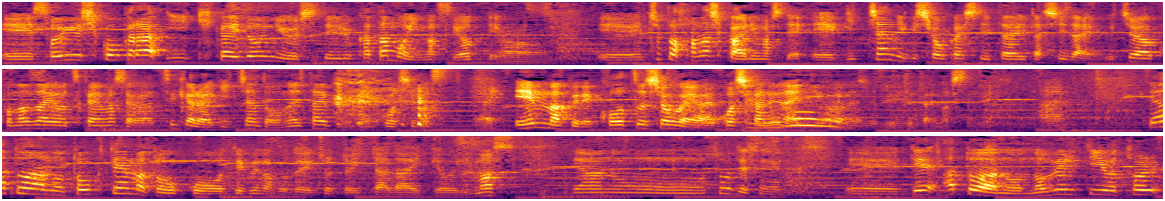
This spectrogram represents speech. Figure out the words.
えーそういう思考からいい機械導入をしている方もいますよっていう。えーちょっと話変わりまして、えーぎっちゃんに紹介していただいた資材うちは粉材を使いましたが次からはぎっちゃんと同じタイプに変更します。はい。煙幕で交通障害を起こしかねないという話を言ってたりましたね、はいであとはあのトークテーマ投稿というふうなことでちょっといただいております。であのーそうですね、えーであとはあのノベルティを取る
